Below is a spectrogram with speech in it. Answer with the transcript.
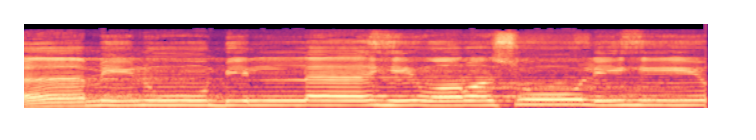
آمنوا بالله ورسوله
